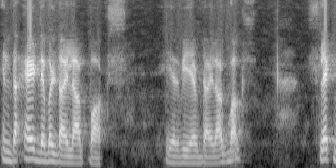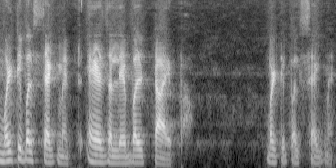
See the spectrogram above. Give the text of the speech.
in the add label dialog box here we have dialog box select multiple segment as a label type multiple segment.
